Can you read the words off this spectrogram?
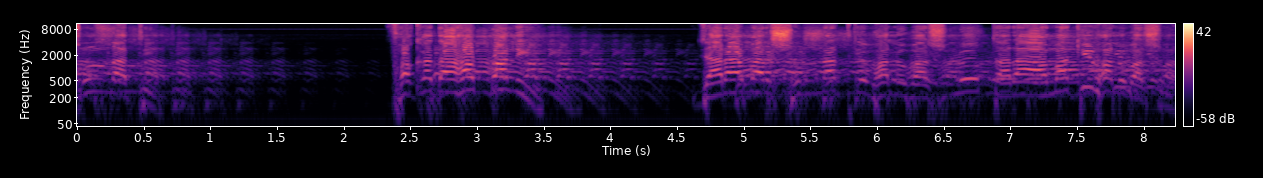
সুন্নাতি ফকাত আহাব্বানি। যারা আমার সুন্নাতকে ভালোবাসলো, তারা আমাকে ভালোবাসলো।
